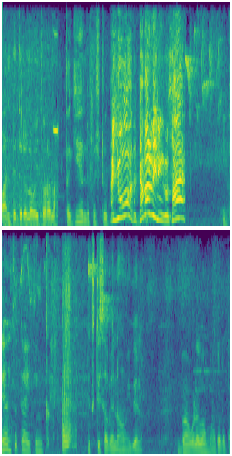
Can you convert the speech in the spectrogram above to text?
ವಾಂಟಿದ್ದಿರಲ್ಲ ಹೋಯ್ತವ್ರಲ್ಲ. ತಗಿಯಲ್ಲಿ ಫಸ್ಟ್ ಅಯ್ಯೋ ಡಬಲ್ ಮೀನಿಂಗ್ ಸರ್ ಇದೇ ಅನ್ಸುತ್ತೆ ಐ ಥಿಂಕ್ ಸಿಕ್ಸ್ಟಿ ಸೆವೆನು ಇದೇನು? ಬಾ ಒಳಗೆ ಹೋಗಿ ಮಾತಾಡತ್ತ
